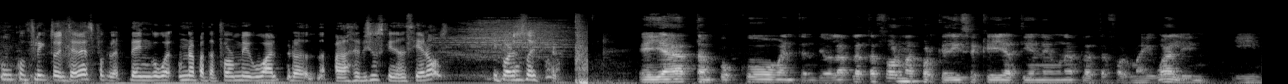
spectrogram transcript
un conflicto de interés porque tengo una plataforma igual, pero para servicios financieros, y por eso estoy fuera. Ella tampoco entendió la plataforma porque dice que ella tiene una plataforma igual y, y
